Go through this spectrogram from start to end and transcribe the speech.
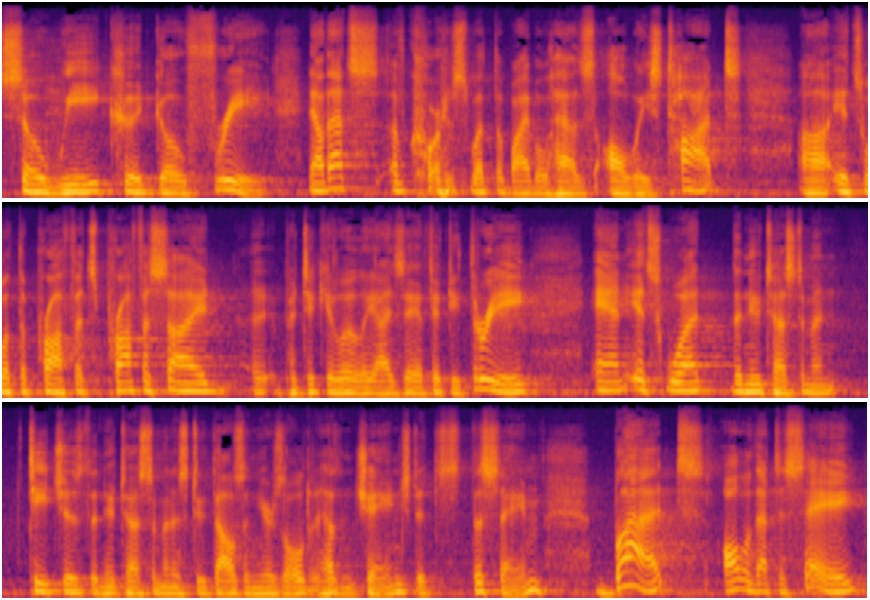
so we could go free. Now, that's, of course, what the Bible has always taught. Uh, it's what the prophets prophesied, uh, particularly Isaiah 53, and it's what the New Testament teaches. The New Testament is 2,000 years old, it hasn't changed, it's the same. But all of that to say,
